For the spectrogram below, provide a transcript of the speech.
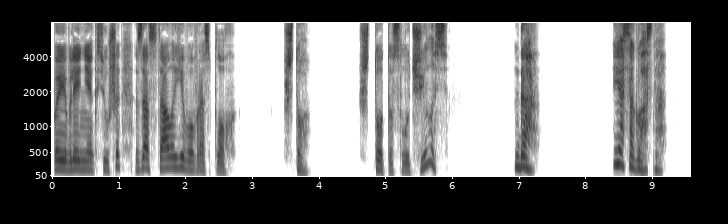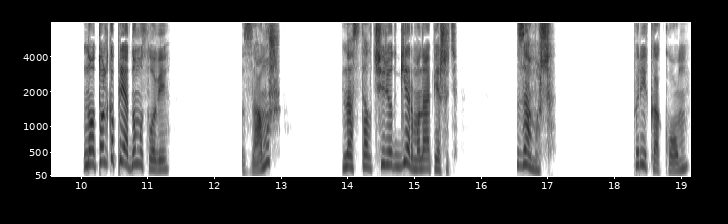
Появление Ксюши застало его врасплох. «Что? Что-то случилось?» «Да, я согласна. Но только при одном условии». «Замуж?» Настал черед Германа опешить. «Замуж. «При каком?»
